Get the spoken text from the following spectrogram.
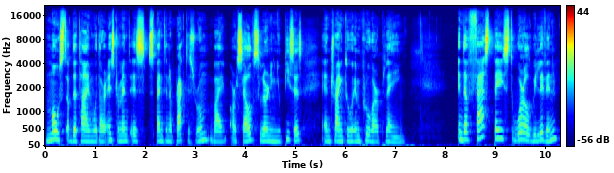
most of the time with our instrument is spent in a practice room by ourselves learning new pieces and trying to improve our playing. In the fast paced world we live in,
